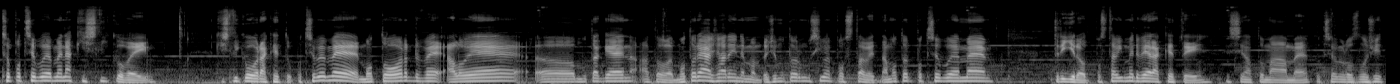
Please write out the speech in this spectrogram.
Co potřebujeme na kyslíkovej? kyslíkovou raketu. Potřebujeme motor, dvě aloje, uh, mutagen a tohle. Motor já žádný nemám, takže motor musíme postavit. Na motor potřebujeme rod. Postavíme dvě rakety, jestli na to máme. Potřebujeme rozložit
